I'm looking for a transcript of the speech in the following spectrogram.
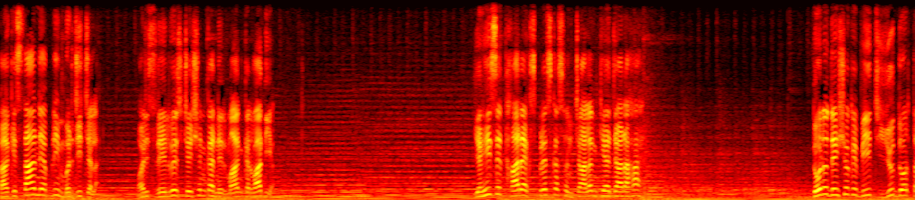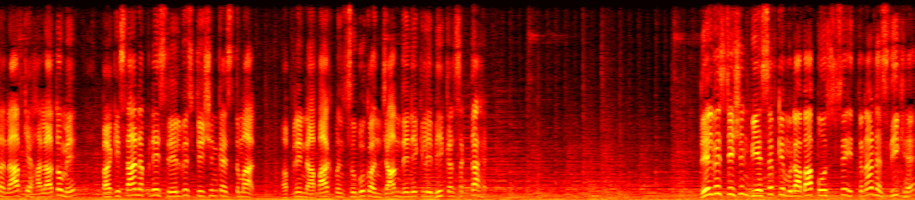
पाकिस्तान ने अपनी मर्ज़ी चलाई और इस रेलवे स्टेशन का निर्माण करवा दिया। यहीं से थार एक्सप्रेस का संचालन किया जा रहा है। दोनों देशों के बीच युद्ध और तनाव के हालातों में पाकिस्तान अपने इस रेलवे स्टेशन का इस्तेमाल अपने नापाक मंसूबों को अंजाम देने के लिए भी कर सकता है। रेलवे स्टेशन बीएसएफ के मुनाबा पोस्ट से इतना नज़दीक है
